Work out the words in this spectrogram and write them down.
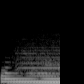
Música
